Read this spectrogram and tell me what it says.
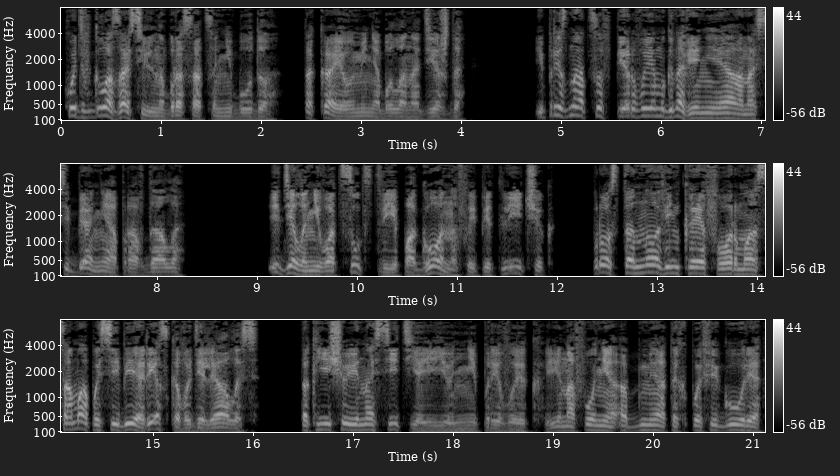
Хоть в глаза сильно бросаться не буду, такая у меня была надежда. И, признаться, в первые мгновения она себя не оправдала. И дело не в отсутствии погонов и петличек, просто новенькая форма сама по себе резко выделялась. Так еще и носить я ее не привык, и на фоне обмятых по фигуре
